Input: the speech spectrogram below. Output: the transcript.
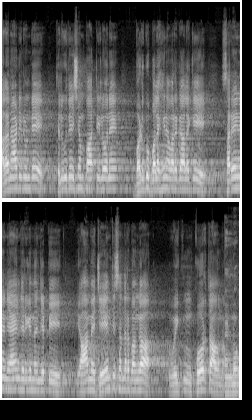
అలనాటి నుండే తెలుగుదేశం పార్టీలోనే బడుగు బలహీన వర్గాలకి సరైన న్యాయం జరిగిందని చెప్పి ఆమె జయంతి సందర్భంగా కోరుతా ఉన్నాం.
